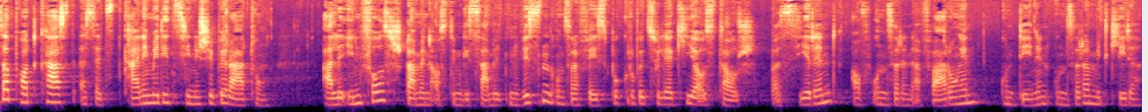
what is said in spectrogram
Dieser Podcast ersetzt keine medizinische Beratung. Alle Infos stammen aus dem gesammelten Wissen unserer Facebook-Gruppe Zöliakie-Austausch, basierend auf unseren Erfahrungen und denen unserer Mitglieder.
